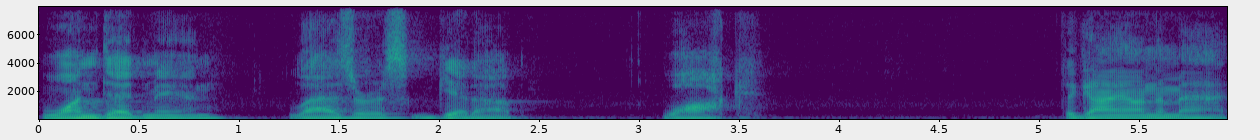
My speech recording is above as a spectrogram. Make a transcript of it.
One dead man. Lazarus, get up, walk. The guy on the mat.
